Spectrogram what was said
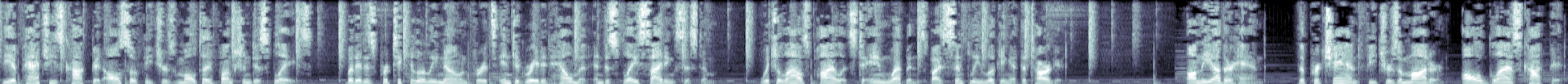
The Apache's cockpit also features multifunction displays, but it is particularly known for its integrated helmet and display sighting system, which allows pilots to aim weapons by simply looking at the target. On the other hand, the Prachand features a modern, all-glass cockpit,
